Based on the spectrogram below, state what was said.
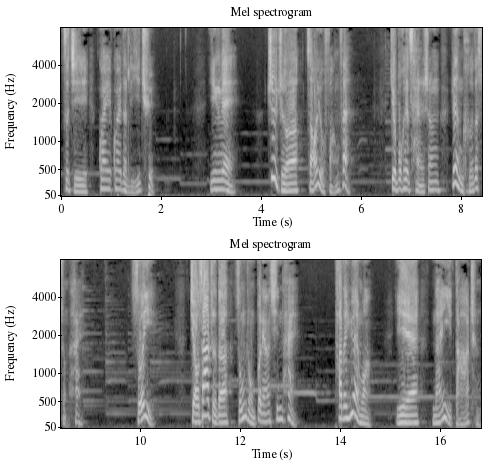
自己乖乖的离去。因为智者早有防范，就不会产生任何的损害，所以狡诈者的种种不良心态。他的愿望也难以达成。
